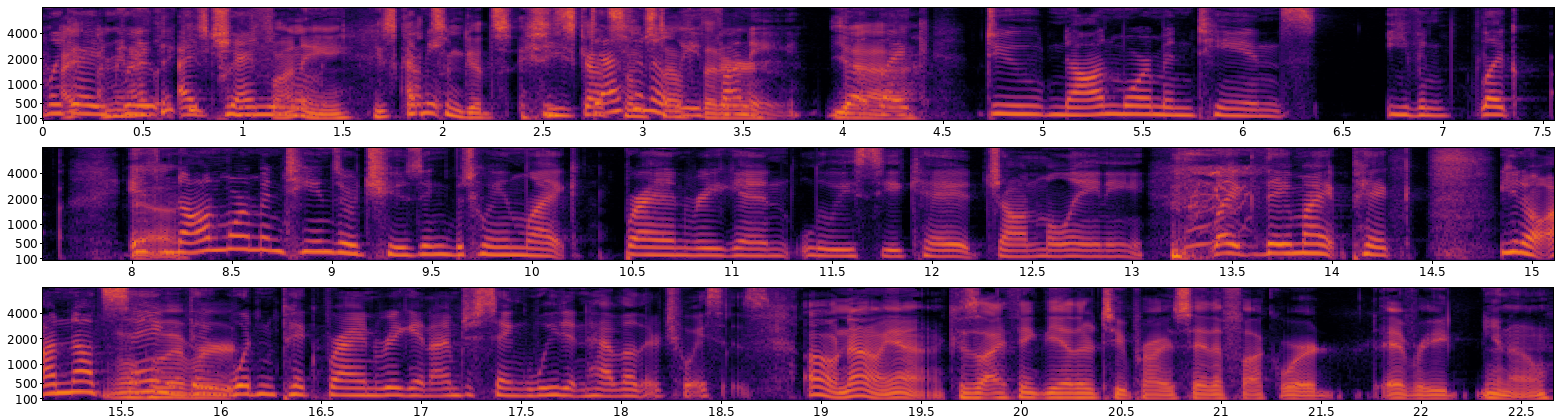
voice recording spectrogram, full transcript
Like, I, I I mean, I really- think I he's pretty funny. He's got I mean, some good. He's, he's got some stuff that funny. are. Yeah. But like, do non-Mormon teens even like? If Yeah. non-Mormon teens are choosing between like Brian Regan, Louis C.K., John Mulaney, like they might pick. You know, I'm not saying they whoever- wouldn't pick Brian Regan. I'm just saying we didn't have other choices. oh no, yeah. Because I think the other two probably say the fuck word every you know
